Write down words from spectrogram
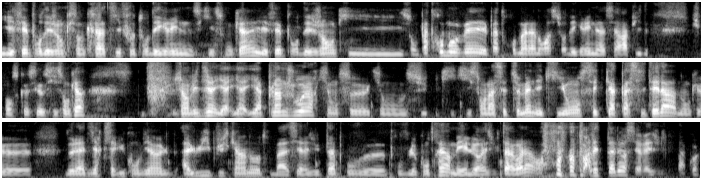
Il est fait pour des gens qui sont créatifs autour des greens, ce qui est son cas. Il est fait pour des gens qui sont pas trop mauvais et pas trop maladroits sur des greens assez rapides. Je pense que c'est aussi son cas. J'ai envie de dire, il y a, plein de joueurs qui sont là cette semaine et qui ont ces capacités-là. Donc, euh, de la dire que ça lui convient à lui plus qu'à un autre, bah, ses résultats prouvent, euh, le contraire. Mais le résultat, voilà, on en parlait tout à l'heure, c'est le résultat, quoi.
